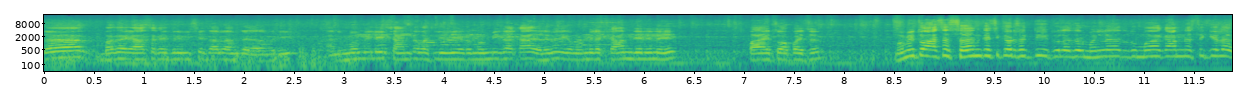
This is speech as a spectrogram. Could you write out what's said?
तर बघा हे असं काहीतरी विषय चालू आहे आमच्या घरामध्ये. आणि मम्मीला शांत बसलेली आहे. तर मम्मीचा काय झालं माहिती का? मम्मीला काम दिलेलं आहे. पाय चोपायचं. मम्मी तू असं सहन कशी करू शकते? तुला जर म्हणलं ना तर तू मग काम नसतं केलं.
